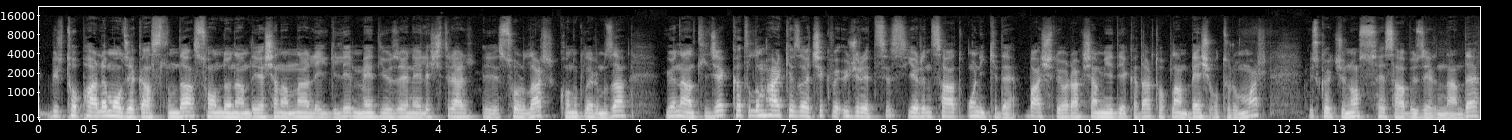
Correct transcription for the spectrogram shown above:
bir toparlama olacak aslında son dönemde yaşananlarla ilgili medya üzerine eleştirel e, sorular konuklarımıza yöneltilecek. Katılım herkese açık ve ücretsiz. Yarın saat 12'de başlıyor. Akşam 7'ye kadar toplam 5 oturum var. 140 Cunos hesabı üzerinden de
